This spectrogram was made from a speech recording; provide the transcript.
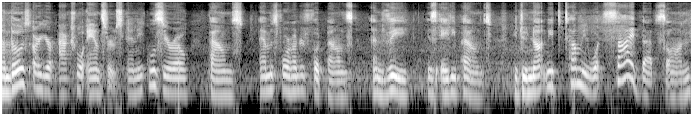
And those are your actual answers. N equals 0 pounds, M is 400 foot-pounds, and V is 80 pounds. You do not need to tell me what side that's on,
